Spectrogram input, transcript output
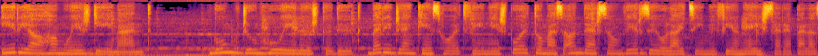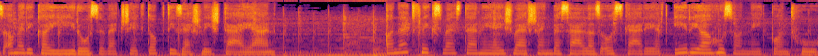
írja a Hamu és Gyémánt. Bung Joon-ho élősködők, Barry Jenkins Holdfény és Paul Thomas Anderson Vérzőolaj című filmje is szerepel az Amerikai Írószövetség top 10-es listáján. A Netflix westernje is versenybe száll az Oscarért, írja a 24.hu.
